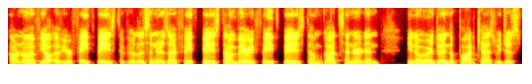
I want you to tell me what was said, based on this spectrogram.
I don't know if y'all if you're faith based, if your listeners are faith based. I'm very faith based. I'm God centered, and you know, we were doing the podcast. We just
